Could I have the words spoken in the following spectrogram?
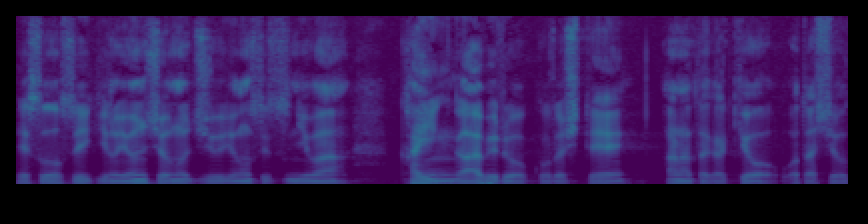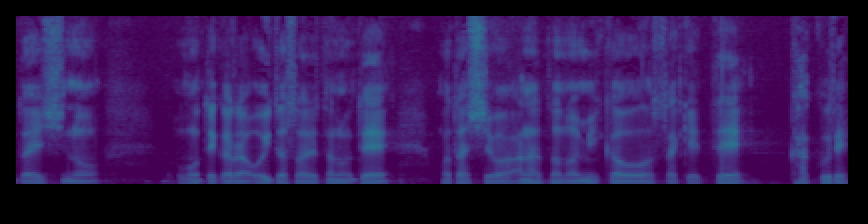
で創世紀の4章の14節にはカインがアベルを殺してあなたが今日私を大師の表から追い出されたので私はあなたの御顔を避けて隠れ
